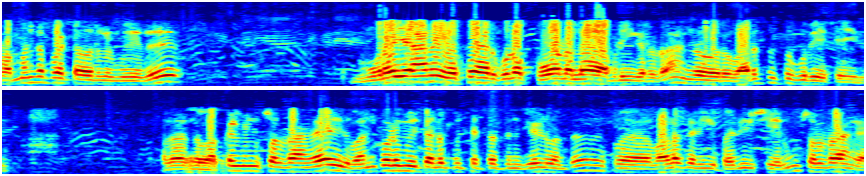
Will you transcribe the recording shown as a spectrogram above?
சம்பந்தப்பட்டவர்கள் மீது முறையான எஃப்ஐஆர் கூட போடலை அப்படிங்கிறது தான் அங்கே ஒரு வருத்தத்துக்குரிய செய்தி. அதாவது அந்த மக்கள் சொல்றாங்க இது வன்கொடுமை தடுப்பு சட்டத்தின் கீழ் வந்து இப்ப வழக்கு பதிவு செய்யணும்னு சொல்றாங்க.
